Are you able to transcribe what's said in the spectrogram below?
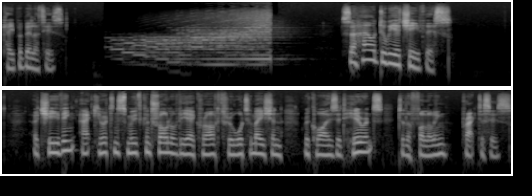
capabilities. So, how do we achieve this? Achieving accurate and smooth control of the aircraft through automation requires adherence to the following practices.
